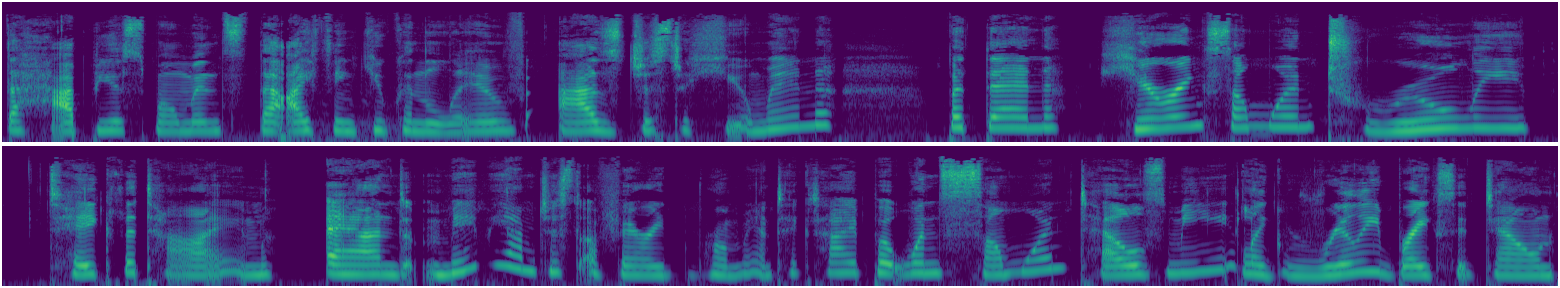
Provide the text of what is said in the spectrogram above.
the happiest moments that I think you can live as just a human. But then hearing someone truly take the time and maybe I'm just a very romantic type, but when someone tells me, like really breaks it down,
